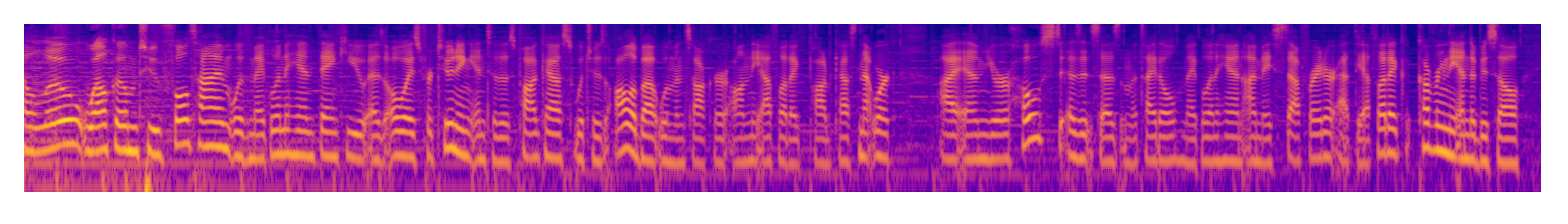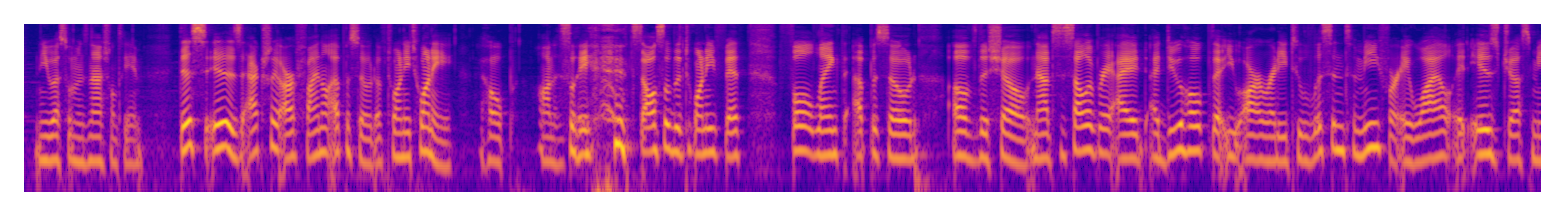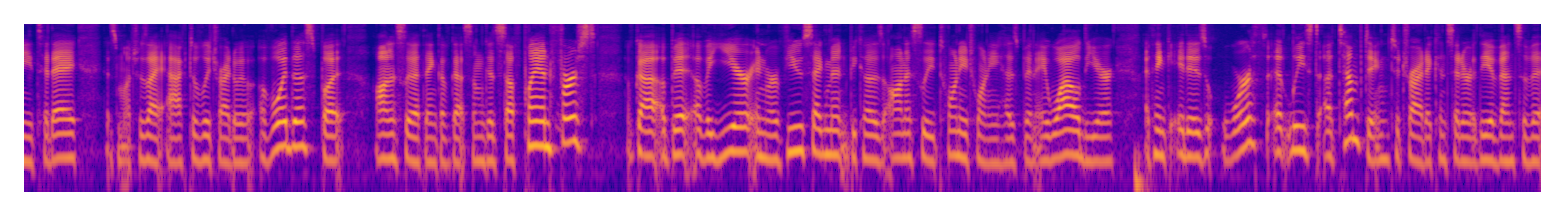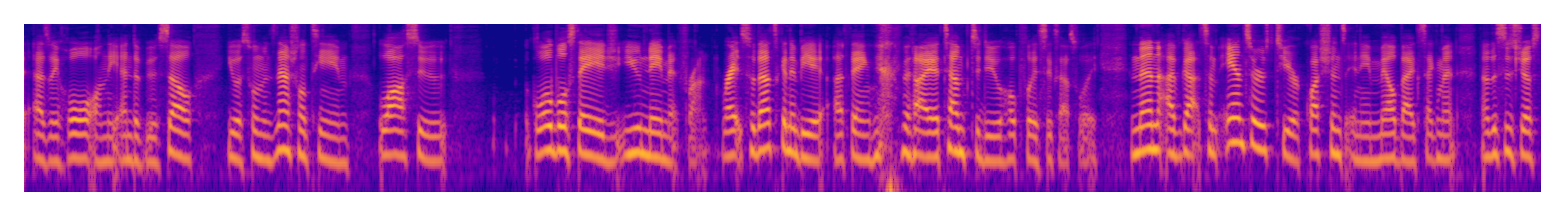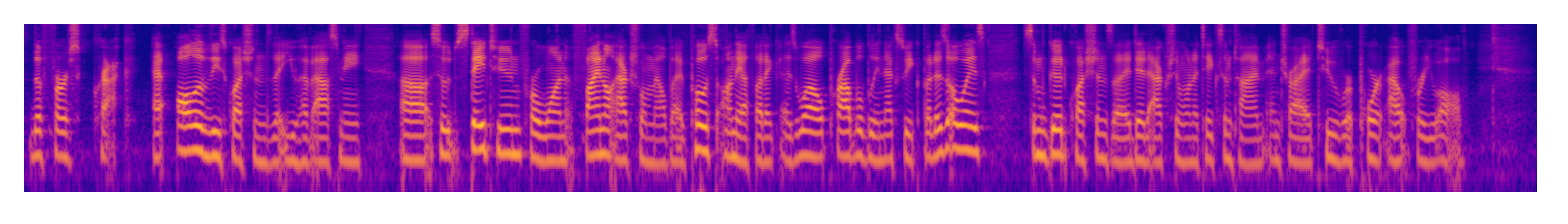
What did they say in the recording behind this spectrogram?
Hello, welcome to Full Time with Meg Linehan. Thank you, as always, for tuning into this podcast, which is all about women's soccer on the Athletic Podcast Network. I am your host, as it says in the title, Meg Linehan. I'm a staff writer at The Athletic, covering the NWSL and the U.S. women's national team. This is actually our final episode of 2020, I hope honestly. it's also the 25th full length episode of the show. Now, to celebrate, I, I do hope that you are ready to listen to me for a while. It is just me today, as much as I actively try to avoid this, but honestly, I think I've got some good stuff planned. First, I've got a bit of a year in review segment because honestly, 2020 has been a wild year. I think it is worth at least attempting to try to consider the events of it as a whole on the NWSL, U.S. women's national team, lawsuit, global stage, you name it front, right? So that's going to be a thing that I attempt to do, hopefully successfully. And then I've got some answers to your questions in a mailbag segment. Now, this is just the first crack at all of these questions that you have asked me. Uh, so stay tuned for one final actual mailbag post on The Athletic as well, probably next week. But as always, some good questions that I did actually want to take some time and try to report out for you all.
